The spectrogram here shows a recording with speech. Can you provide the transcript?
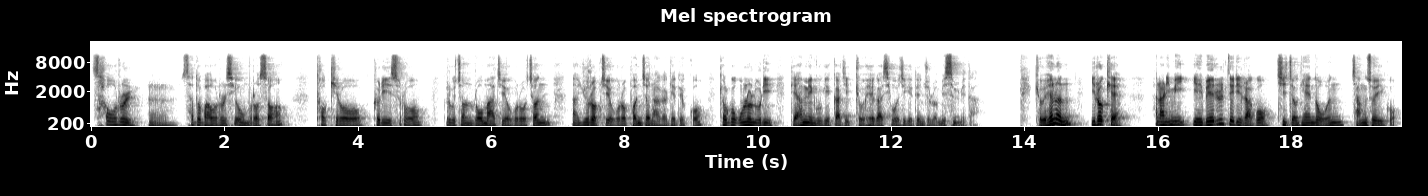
사울을 음, 사도 바울을 세움으로써 터키로 그리스로 그리고 전 로마 지역으로 전 유럽 지역으로 번져 나가게 됐고 결국 오늘 우리 대한민국에까지 교회가 세워지게 된 줄로 믿습니다. 교회는 이렇게 하나님이 예배를 드리라고 지정해 놓은 장소이고 아,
